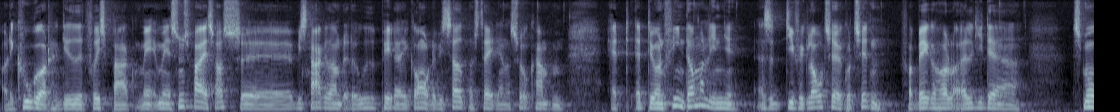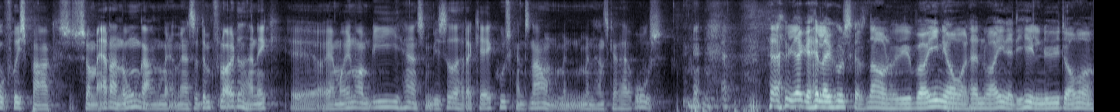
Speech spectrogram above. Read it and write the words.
Og det kunne godt have givet et frispark. Men, men jeg synes faktisk også, øh, vi snakkede om det derude, Peter, i går, da vi sad på stadion og så kampen, at, at det var en fin dommerlinje. Altså, de fik lov til at gå til den fra begge hold, og alle de der små frispark, som er der nogle gange, men, men altså dem fløjtede han ikke, øh, og jeg må indrømme lige her, som vi sidder her, der kan jeg ikke huske hans navn, men, men han skal have ros. jeg kan heller ikke huske hans navn, vi var enige om, at han var en af de helt nye dommere,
